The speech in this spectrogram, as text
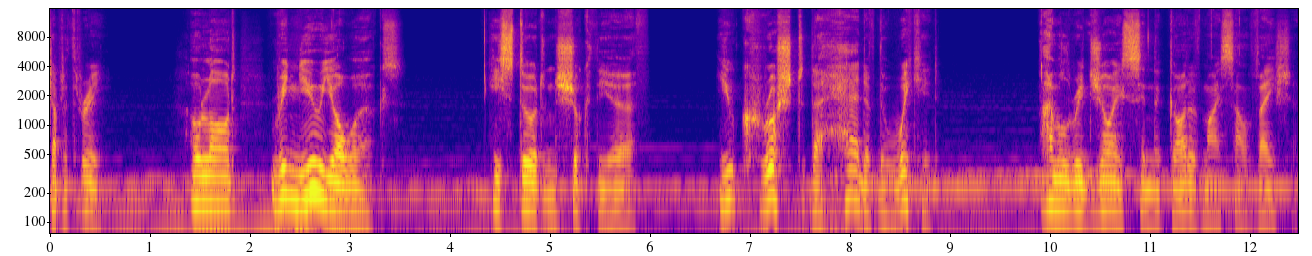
Chapter 3 O Lord, renew your works. He stood and shook the earth. You crushed the head of the wicked. I will rejoice in the God of my salvation.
